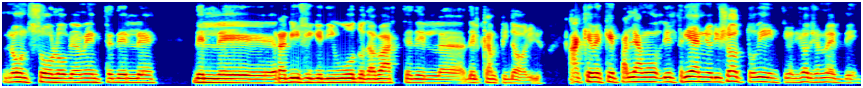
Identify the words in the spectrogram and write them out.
non solo ovviamente delle, delle ratifiche di voto da parte del, del Campidoglio anche perché parliamo del triennio 18-20, 18-19-20.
